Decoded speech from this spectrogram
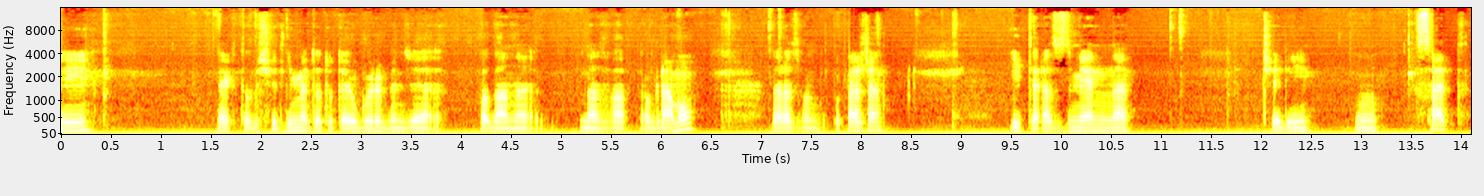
I jak to wyświetlimy, to tutaj u góry będzie podana nazwa programu. Zaraz Wam to pokażę. I teraz zmienne, czyli mm, set.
